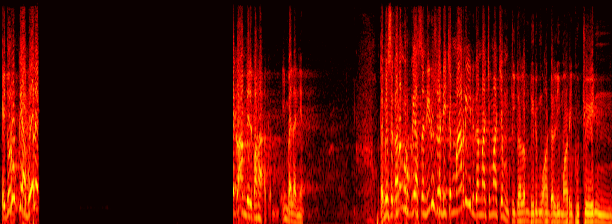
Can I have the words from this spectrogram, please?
Itu ruqyah boleh. Kau ambil paha imbalannya. Tapi sekarang ruqyah sendiri sudah dicemari dengan macam-macam. Di dalam dirimu ada 5000 jin,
